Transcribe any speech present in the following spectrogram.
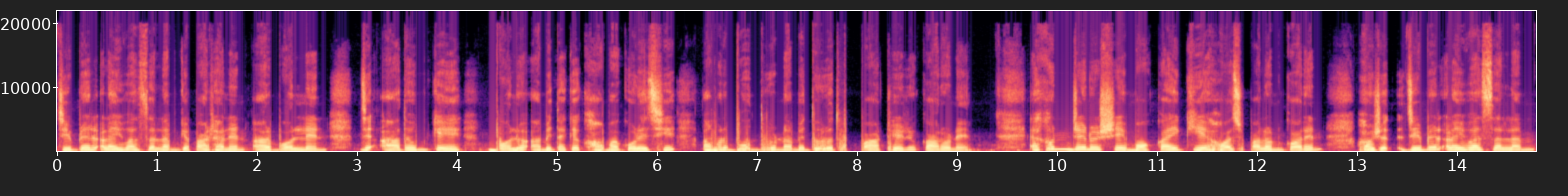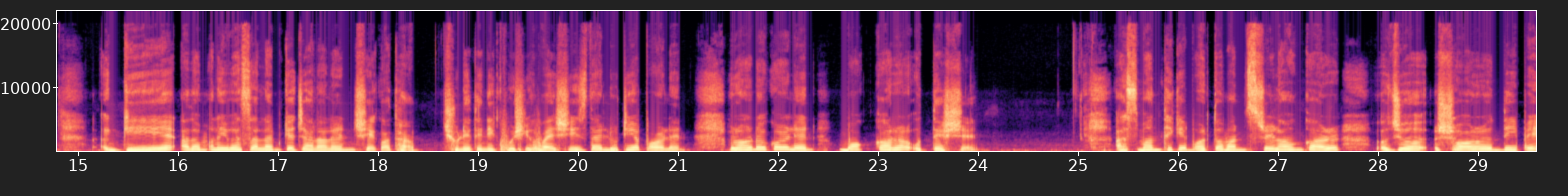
জিব্রাইল আলাইসাল্লামকে পাঠালেন আর বললেন যে, আদমকে বলো, আমি তাকে ক্ষমা করেছি আমার বন্ধুর নামে দরুদ পাঠের কারণে। এখন যেন সে মক্কায় গিয়ে হজ পালন করেন। হজরত জিব্রাইল আলাইসাল্লাম গিয়ে আদম আলাইসাল্লামকে জানালেন সে কথা। শুনে তিনি খুশি হয়ে সিজদায় লুটিয়ে পড়লেন। রওনা করলেন মক্কার উদ্দেশ্যে। আসমান থেকে বর্তমান শ্রীলঙ্কার সরদ্বীপে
